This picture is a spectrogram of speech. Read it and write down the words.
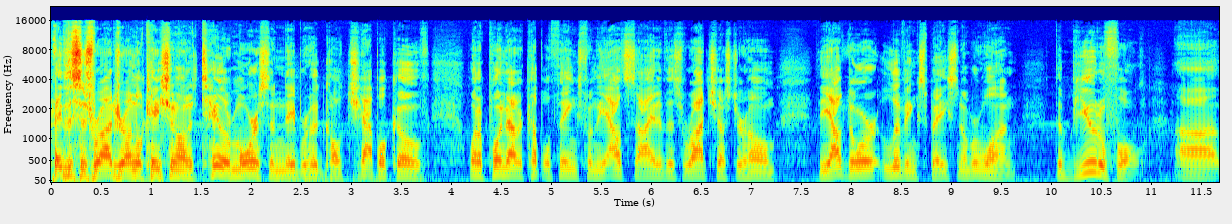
Hey, this is Roger on location on a Taylor Morrison neighborhood called Chapel Cove. I want to point out a couple things from the outside of this Rochester home. The outdoor living space, number one. The beautiful uh,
